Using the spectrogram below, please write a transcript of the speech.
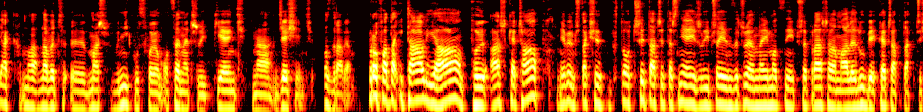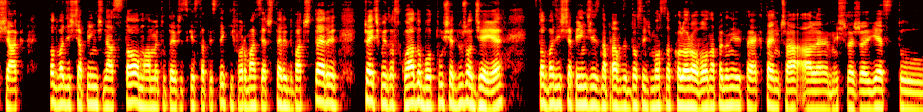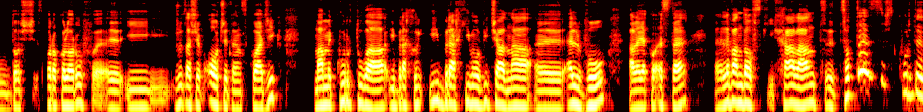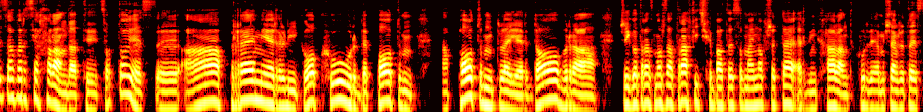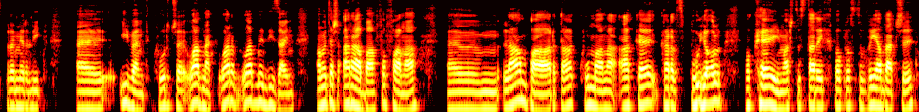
jak ma, nawet y, masz w niku swoją ocenę, czyli 5 na 10. Pozdrawiam. Profata Italia, aż ketchup. Nie wiem, czy tak się kto czyta, czy też nie. Jeżeli przejęzyczyłem najmocniej, przepraszam, ale lubię ketchup tak czy siak. 125 na 100, mamy tutaj wszystkie statystyki, formacja 4-2-4. Przejdźmy do składu, bo tu się dużo dzieje. 125 jest naprawdę dosyć mocno kolorowo. Na pewno nie tak jak tęcza, ale myślę, że jest tu dość sporo kolorów y, i rzuca się w oczy ten składzik. Mamy Kurtua Ibrah- Ibrahimowicza na y, LW, ale jako ST. Lewandowski, Haaland. Co to jest, kurde, za wersja Haalanda, ty? Co to jest? A, Premier League, o kurde, potom, a potom player, dobra. Czyli go teraz można trafić, chyba to są najnowsze te, Erling Haaland. Kurde, ja myślałem, że to jest Premier League e, event, kurczę, ładna, ład, ładny design. Mamy też Araba, Fofana, Lamparta, Kumana, Ake, Karls Pujol. Okej, masz tu starych po prostu wyjadaczy.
